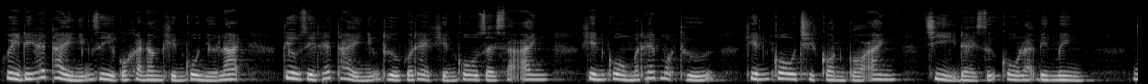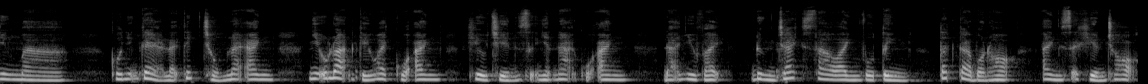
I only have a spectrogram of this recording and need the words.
hủy đi hết thảy những gì có khả năng khiến cô nhớ lại, tiêu diệt hết thảy những thứ có thể khiến cô rời xa anh, khiến cô mất hết mọi thứ, khiến cô chỉ còn có anh, chỉ để giữ cô lại bên mình. Nhưng mà có những kẻ lại thích chống lại anh, nhiễu loạn kế hoạch của anh, khiêu chiến sự nhẫn nại của anh. Đã như vậy, Đừng trách sao anh vô tình, tất cả bọn họ, anh sẽ khiến cho họ.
